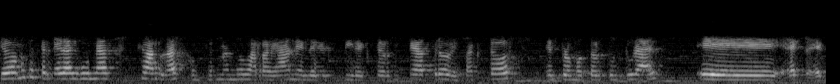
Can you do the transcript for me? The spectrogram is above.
que vamos a tener algunas charlas con Fernando Barragán, él es director de teatro, es actor, es promotor cultural, eh,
